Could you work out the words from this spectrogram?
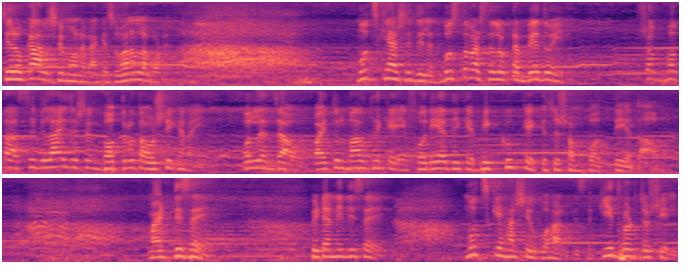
চিরকাল সে মনে রাখে, সুবহানাল্লাহ পড়ে। মুচকি হাসি দিলেন। বুঝতে পারছে লোকটা বেদুইন। সভ্যতা সিভিলাইজেশন ভদ্রতাও শিখে নাই। বললেন, যাও, বাইতুল মাল থেকে এই ফরিয়াদিকে, ভিক্ষুককে কিছু সম্পদ দিয়ে দাও। মাইট দিছে? পিটানি দিছে? মুচকি হাসি উপহার দিছে। কি ধৈর্যশীল।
